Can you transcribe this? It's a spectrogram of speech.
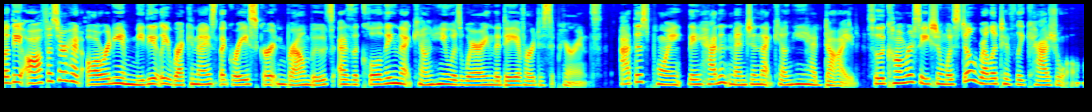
But the officer had already immediately recognized the gray skirt and brown boots as the clothing that Kyung Hee was wearing the day of her disappearance. At this point, they hadn't mentioned that Kyung Hee had died, so the conversation was still relatively casual.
